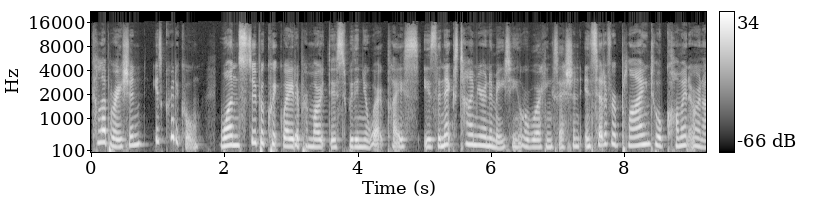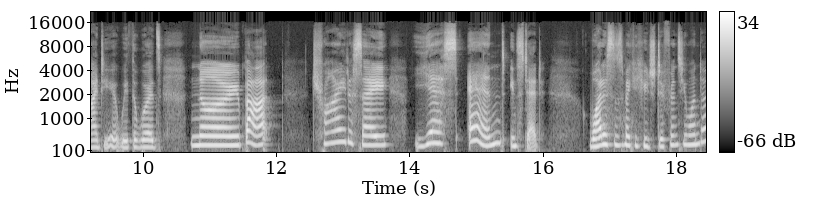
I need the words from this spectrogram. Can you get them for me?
collaboration is critical. One super quick way to promote this within your workplace is the next time you're in a meeting or a working session, instead of replying to a comment or an idea with the words, no, but, try to say, yes, and instead. Why does this make a huge difference, you wonder?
